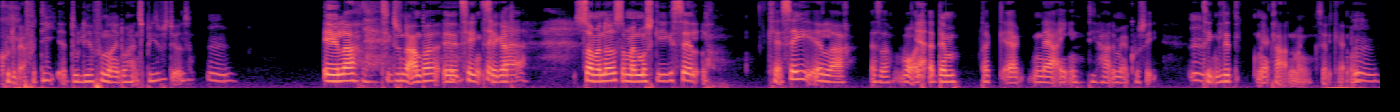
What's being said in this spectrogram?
kunne det være fordi, at du lige har fundet ud af, at du har en spiseforstyrrelse? Mm. Eller 10.000 andre øh, ting, sikkert, dig, som er noget, som man måske ikke selv kan se, eller altså, hvor Ja. ja. at, at dem, der er nær en, de har det med at kunne se mm. ting lidt mere klart, end man selv kan. Ikke? Mm.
